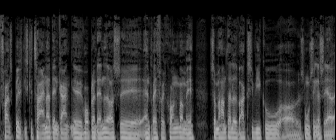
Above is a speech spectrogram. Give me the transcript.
fransk-belgiske tegnere dengang, øh, hvor blandt andet også øh, André Fricon var med, som er ham, der lavede Vaxivigo og sådan nogle ting. Altså, jeg,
